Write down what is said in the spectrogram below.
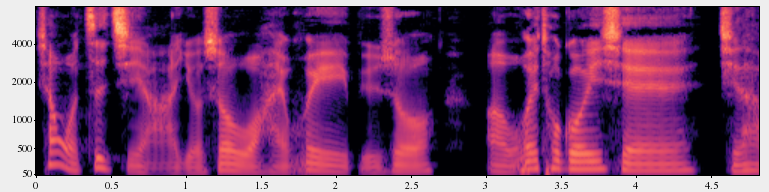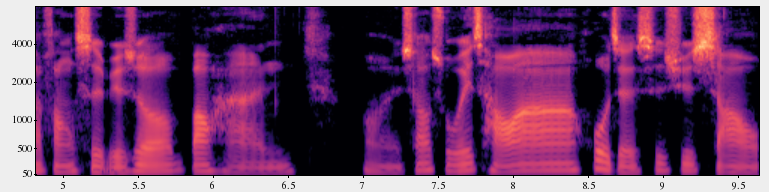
像我自己啊，有时候我还会，比如说，呃，我会透过一些其他的方式，比如说包含，嗯、呃，烧鼠尾草啊，或者是去烧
